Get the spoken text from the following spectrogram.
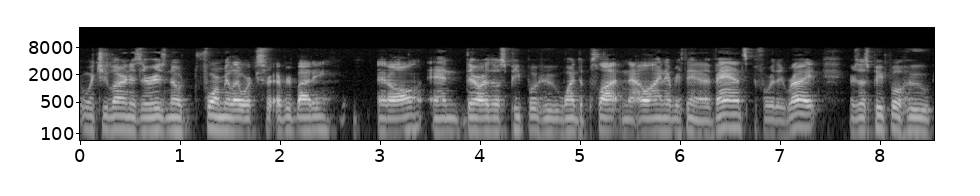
What you learn is there is no formula that works for everybody at all. And there are those people who want to plot and outline everything in advance before they write. There's those people who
